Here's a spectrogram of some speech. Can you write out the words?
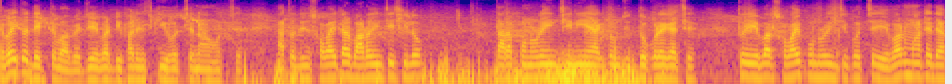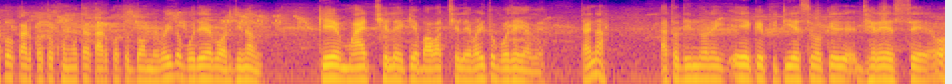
এবারই তো দেখতে পাবে যে এবার ডিফারেন্স কী হচ্ছে, না হচ্ছে। এতদিন সবাইকার বারো ইঞ্চি ছিল। তারা পনেরো ইঞ্চি নিয়ে একদম যুদ্ধ করে গেছে। তো এবার সবাই পনেরো ইঞ্চি করছে। এবার মাঠে দেখো কার কত ক্ষমতা, কার কত দম। এবারই তো বোঝা যাবে অরিজিনাল কে মায়ের ছেলে, কে বাবার ছেলে, এবারই তো বোঝা যাবে। তাই না? এতদিন ধরে একে পিটিয়ে এসে ওকে ঝেড়ে এসছে। ও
